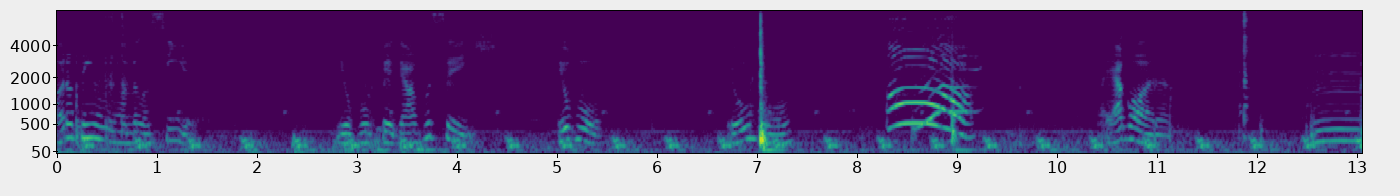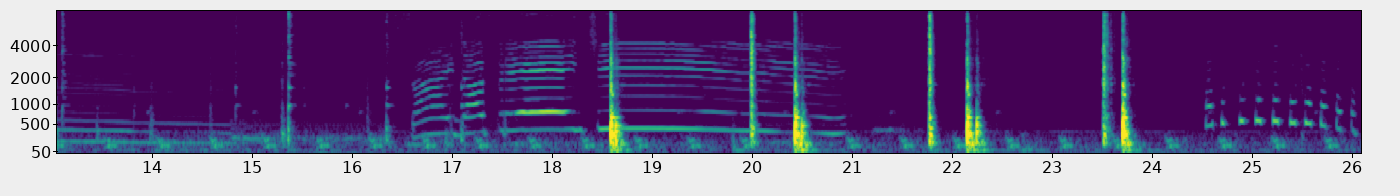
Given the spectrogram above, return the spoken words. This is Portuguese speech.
Agora eu tenho uma melancia. Eu vou pegar vocês. Eu vou. Eu vou. Oh! É agora. Hum... Sai da frente! Pop, pop, pop, pop, pop, pop, pop.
